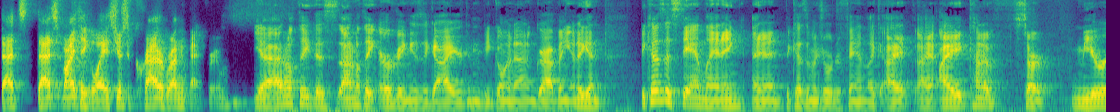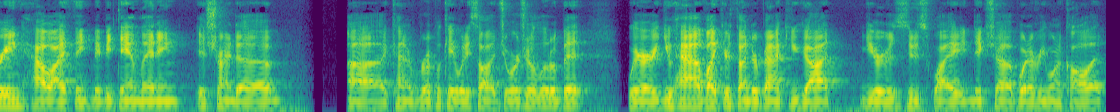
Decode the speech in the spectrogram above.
that's that's my takeaway. It's just a crowded running back room. yeah. I don't think this. I don't think Irving is a guy you're going to be going out and grabbing. And again, because of Dan Lanning and because I'm a Georgia fan, like I, I, I kind of start mirroring how I think maybe Dan Lanning is trying to uh, kind of replicate what he saw at Georgia a little bit, where you have like your Thunderback, you got your Zeus White, Nick Chubb, whatever you want to call it,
